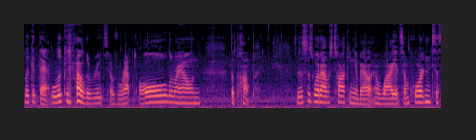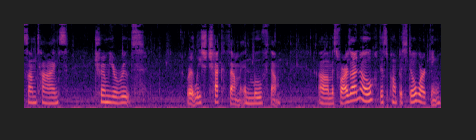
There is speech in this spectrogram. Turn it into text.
Look at that. Look at how the roots have wrapped all around the pump. So this is what I was talking about and why it's important to sometimes trim your roots or at least check them and move them. Um, as far as I know, this pump is still working,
